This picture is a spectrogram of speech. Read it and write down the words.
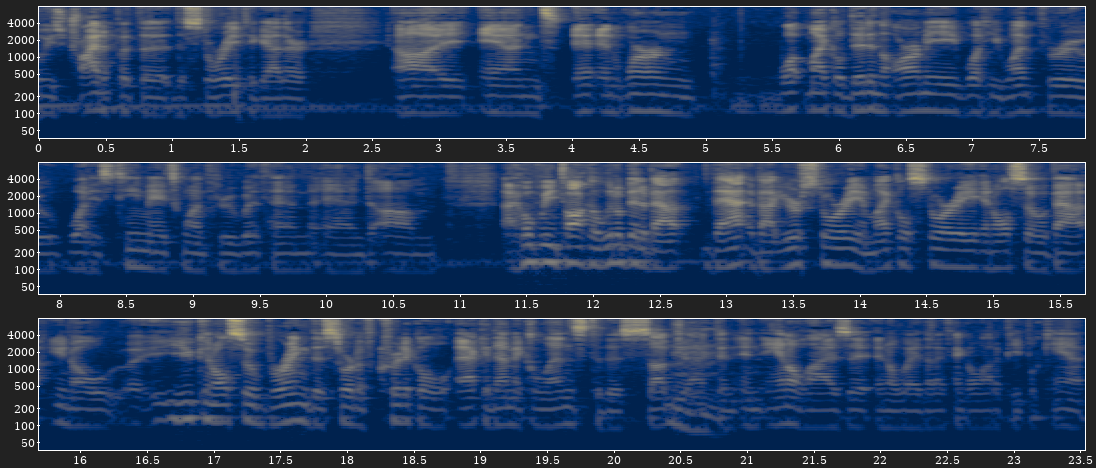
least try to put the the story together uh, and and learn what Michael did in the army, what he went through, what his teammates went through with him, and um, I hope we can talk a little bit about that, about your story and Michael's story, and also about you know you can also bring this sort of critical academic lens to this subject and, and analyze it in a way that I think a lot of people can't.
